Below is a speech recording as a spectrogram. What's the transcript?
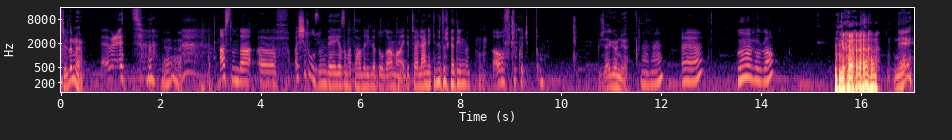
Bitirdin mi? evet. Ha, Aslında öf, aşırı uzun ve yazım hatalarıyla dolu ama editörler nekine duruyor değil mi? of çok acıktım. güzel görünüyor. Hı hı. Ee? Da? Ne?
